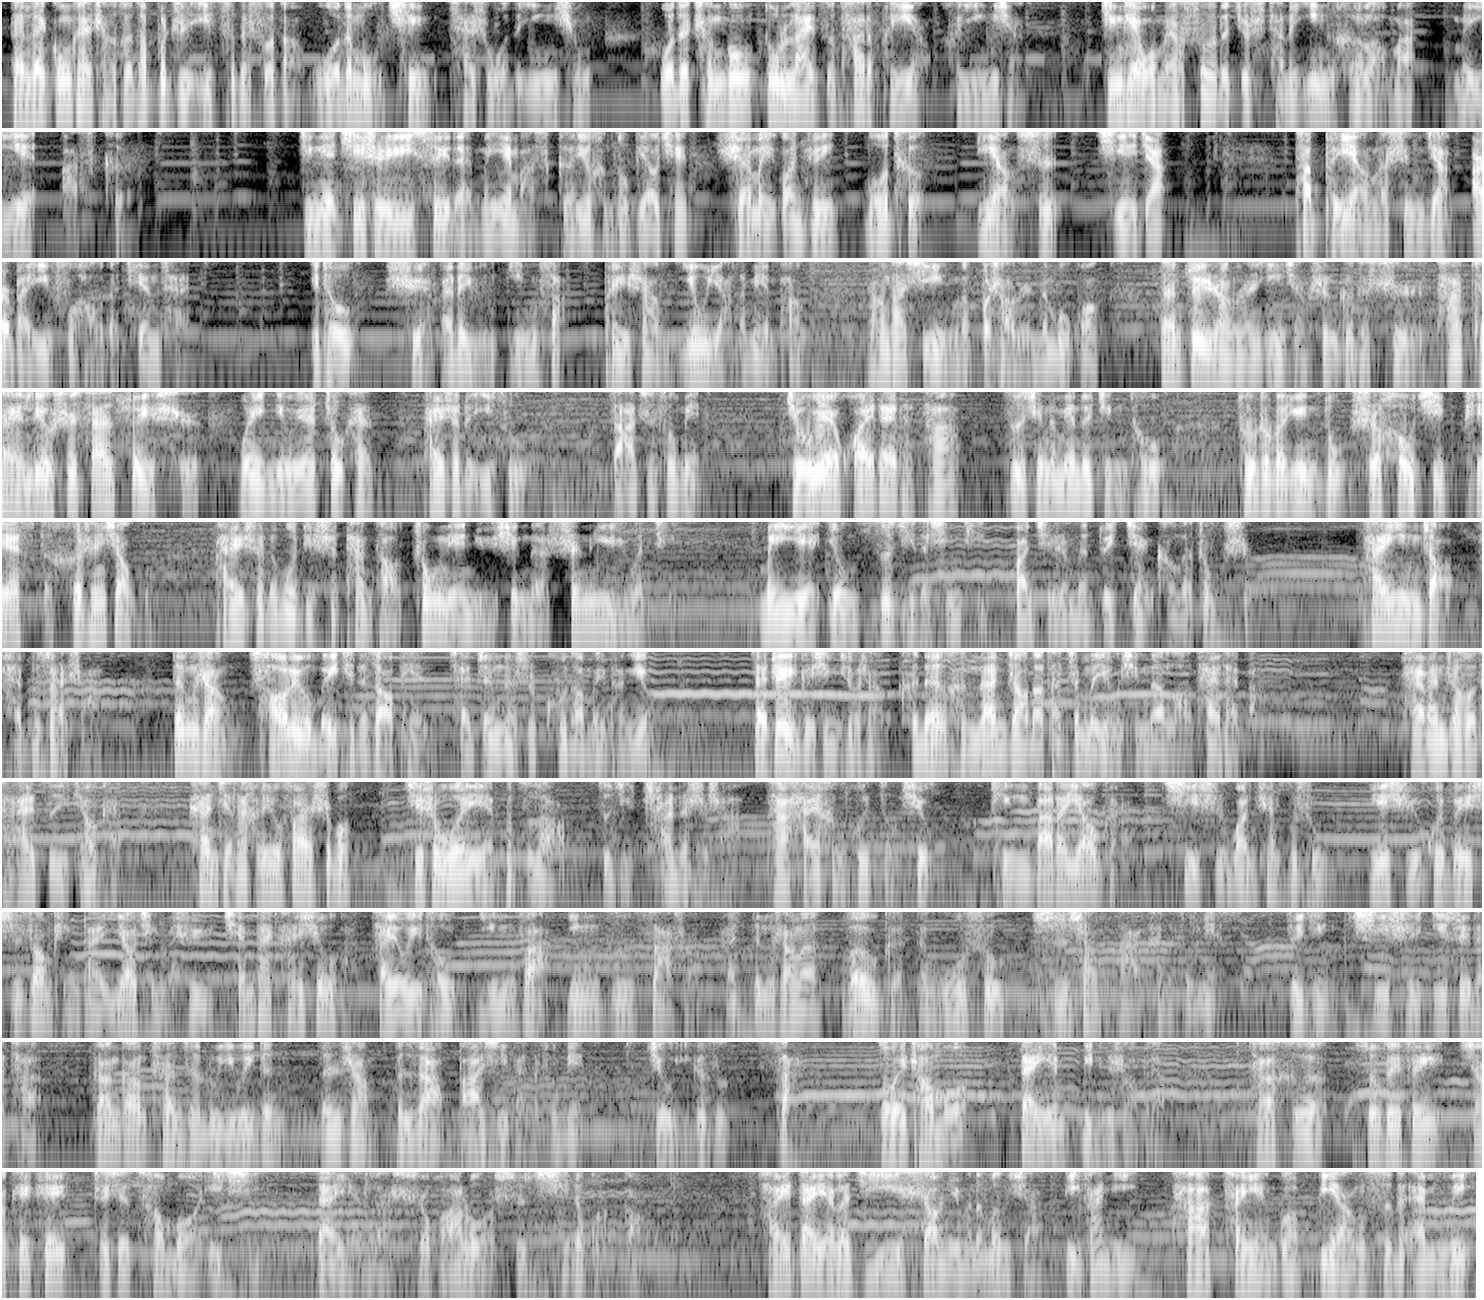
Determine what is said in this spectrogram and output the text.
但在公开场合，他不止一次地说道：“我的母亲才是我的英雄，我的成功都来自她的培养和影响。”今天我们要说的就是他的硬核老妈梅耶马斯克。今年七十一岁的梅耶马斯克有很多标签：选美冠军、模特、营养师、企业家。他培养了身家二百亿富豪的天才，一头雪白的云银发配上优雅的面庞，让他吸引了不少人的目光。但最让人印象深刻的是，他在六十三岁时为《纽约周刊》拍摄的一组杂志封面。九月怀胎的他自信地面对镜头，图中的孕肚是后期 PS 的合成效果。拍摄的目的是探讨中年女性的生育问题。梅耶用自己的形体唤起人们对健康的重视。拍硬照还不算啥，登上潮流媒体的照片才真的是酷到没朋友。在这个星球上，可能很难找到她这么有型的老太太吧。拍完之后，她还自己调侃：“看起来很有范儿，是不？”其实我也不知道自己穿的是啥。她还很会走秀，挺拔的腰杆，气势完全不输。也许会被时装品牌邀请去前排看秀吧。她有一头银发，英姿飒爽，还登上了 Vogue 等无数时尚大刊的封面。最近七十一岁的她，刚刚穿着路易威登登上 BAZA 巴西版的封面。就一个字，飒。作为超模，代言必定少不了。她和孙菲菲、小 K K 这些超模一起代言了施华洛世奇的广告，还代言了几亿少女们的梦想蒂凡尼。她参演过碧昂斯的 MV，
